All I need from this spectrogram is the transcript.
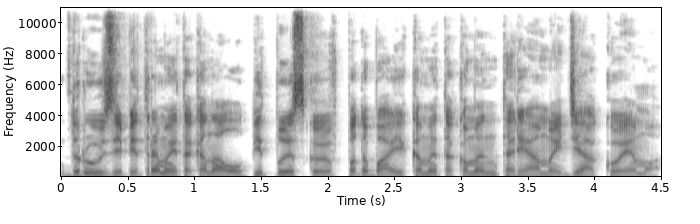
Друзі, підтримайте канал підпискою, вподобайками та коментарями. Дякуємо.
